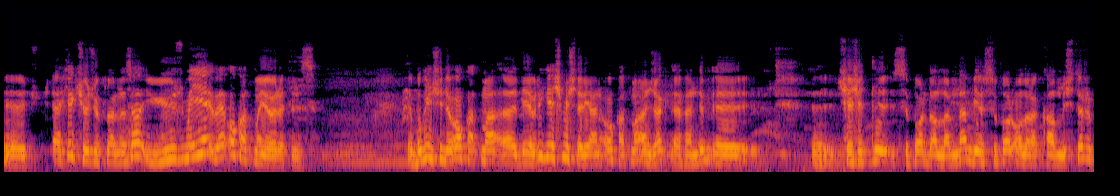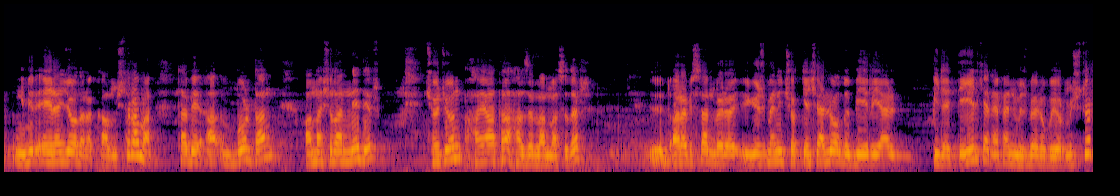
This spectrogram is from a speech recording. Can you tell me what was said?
e, erkek çocuklarınıza yüzmeyi ve ok atmayı öğretiniz. E, bugün şimdi ok atma e, devri geçmiştir. Yani ok atma ancak efendim e, çeşitli spor dallarından bir spor olarak kalmıştır, bir eğlence olarak kalmıştır ama tabi buradan anlaşılan nedir? Çocuğun hayata hazırlanmasıdır. E, Arabistan böyle yüzmenin çok geçerli olduğu bir yer bile değilken Efendimiz böyle buyurmuştur.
